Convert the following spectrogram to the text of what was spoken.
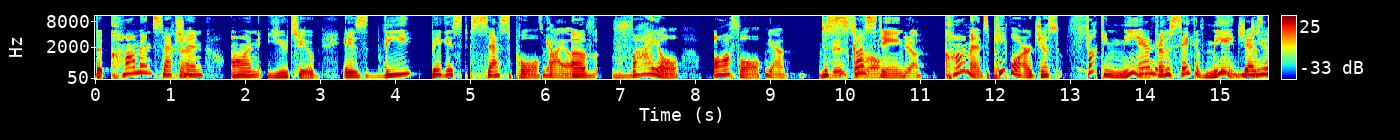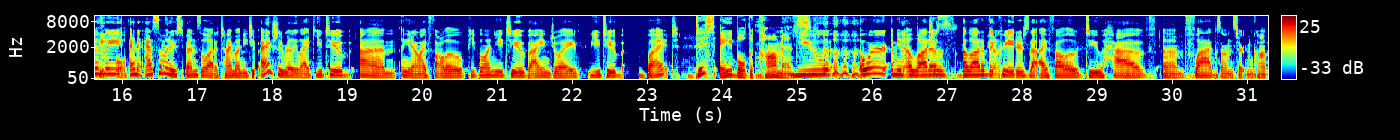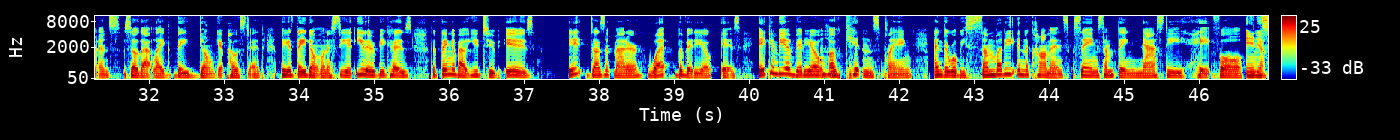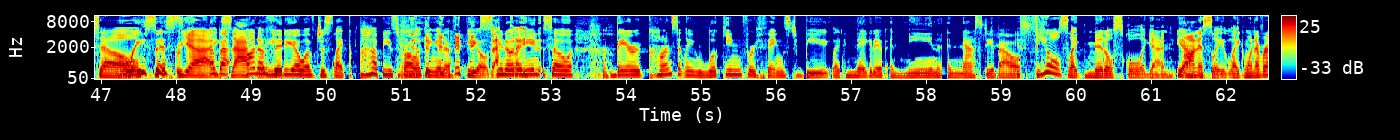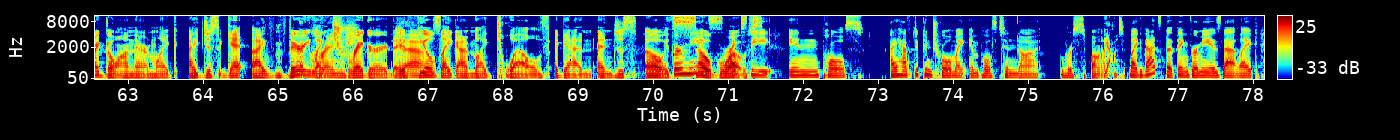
The comment section on YouTube is the biggest cesspool It's vile. of vile, awful, Yeah. disgusting Yeah. comments. People are just fucking mean And for it- the sake of mean. Genuinely, hateful. and as someone who spends a lot of time on YouTube, I actually really like YouTube. Um, you know, I follow people on YouTube. I enjoy YouTube, but Disable the comments. you or I mean, a lot Just- of a lot of the yeah. creators that I follow do have um, flags on certain comments so that like they don't get posted because they don't want to see it either. Because the thing about YouTube is. It doesn't matter what the video is. It can be a video Mm-hmm. of kittens playing, and there will be somebody in the comments saying something nasty, hateful, incel. racist. Yeah, about, On a video of just like puppies frolicking in a field. You know what I mean? So they're constantly looking for things to be like negative and mean and nasty about. It feels like middle school again. Yeah. Honestly, like whenever I go on there, I'm like, I just get, I'm very like triggered. Yeah. It feels like I'm like 12 again, and just oh, it's For me, so it's, gross. It's the impulse. I have to control my impulse to not respond. Yeah. Like that's the thing for me is that like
